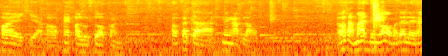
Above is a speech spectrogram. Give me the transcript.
ค่อยๆเขี่ยเขาให้เขารู้ตัวก่อน เขาก็จะไม่งับเรา เราสามารถดึงเขาออกมาได้เลยนะ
